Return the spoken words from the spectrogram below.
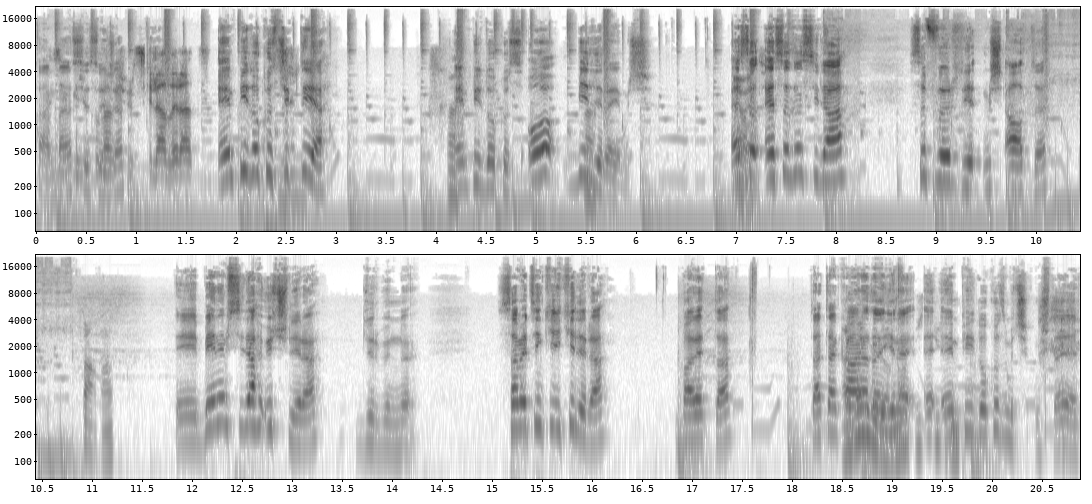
Tamam ben size söyleyeceğim. Şu silahları at. MP9 çıktı ya. Heh. MP9. O 1 Heh. liraymış. Evet. Esad, Esad'ın silahı 0.76. Tamam. Ee, benim silah 3 lira dürbünlü. Samet'inki 2 lira. Baretta. Zaten Kaan'a da görüyorum yine lan? Biz e- çekiyoruz. MP9 mu çıkmıştı evet.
